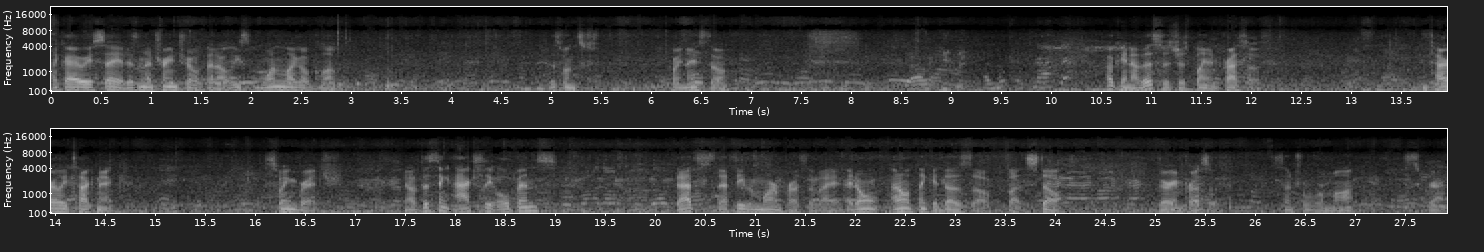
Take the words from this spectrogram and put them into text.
Like I always say, it isn't a train show without at least one Lego club. This one's quite nice though. Okay, now this is just plain impressive. Entirely Technic swing bridge. Now if this thing actually opens, that's that's even more impressive. I, I don't I don't think it does though, but still very impressive. Central Vermont scrap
